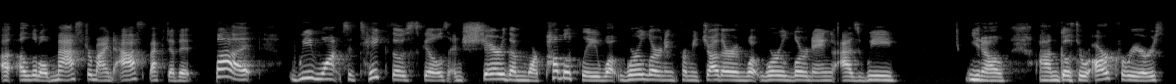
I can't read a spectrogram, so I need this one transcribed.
a, a little mastermind aspect of it. But we want to take those skills and share them more publicly, what we're learning from each other and what we're learning as we, you know, um, go through our careers.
